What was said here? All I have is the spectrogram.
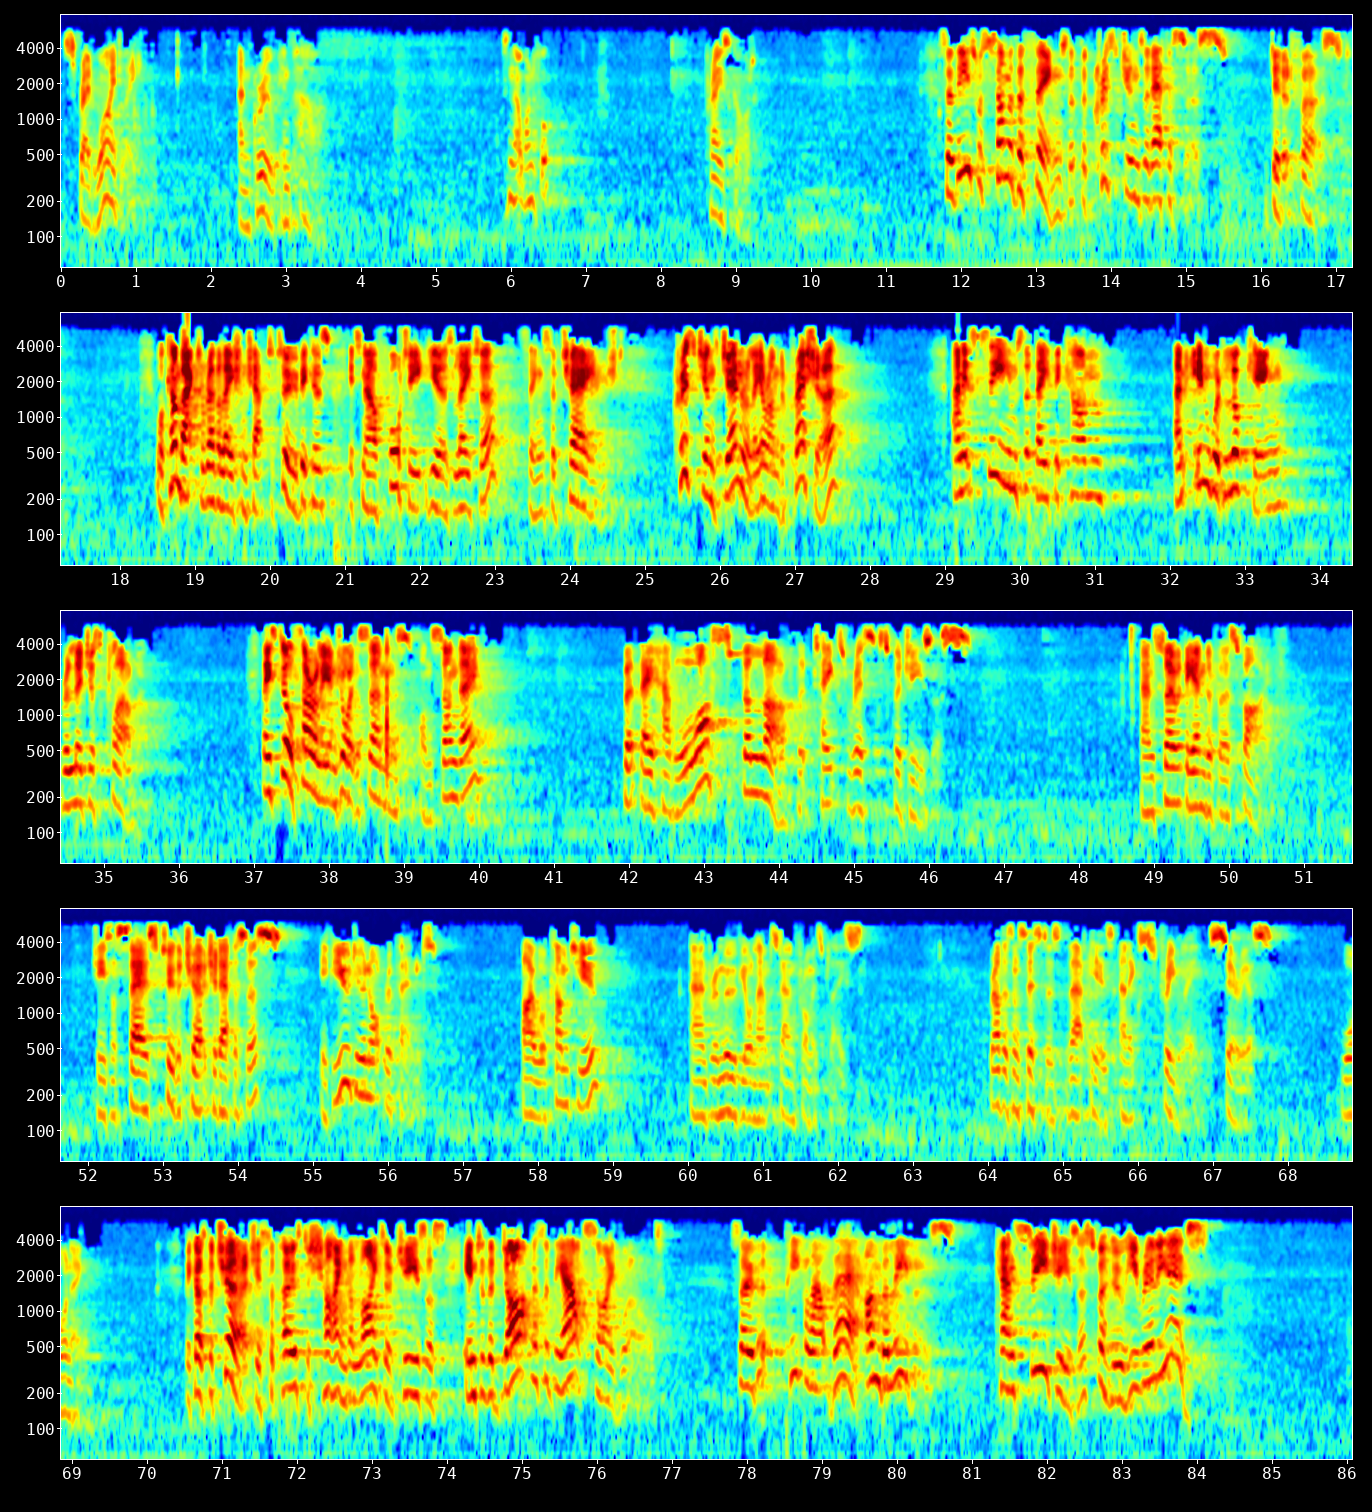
spread widely and grew in power. Isn't that wonderful? Praise God. So these were some of the things that the Christians at Ephesus did at first. We'll come back to Revelation chapter 2 because it's now 40 years later, things have changed. Christians generally are under pressure, and it seems that they've become an inward looking religious club. They still thoroughly enjoy the sermons on Sunday, but they have lost the love that takes risks for Jesus. And so at the end of verse 5, Jesus says to the church at Ephesus, If you do not repent, I will come to you and remove your lampstand from its place. Brothers and sisters, that is an extremely serious warning. Because the church is supposed to shine the light of Jesus into the darkness of the outside world so that people out there, unbelievers, can see Jesus for who he really is.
